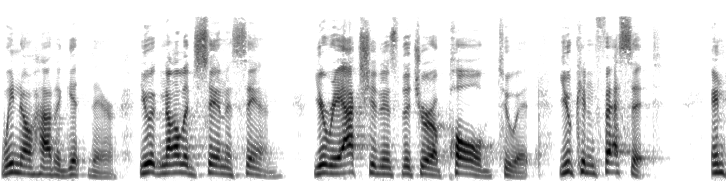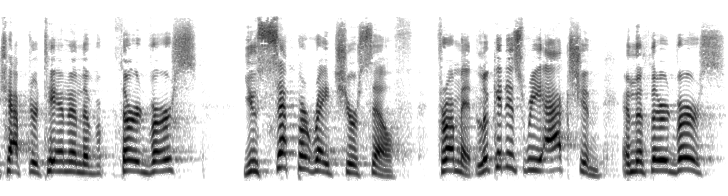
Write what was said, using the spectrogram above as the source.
We know how to get there. You acknowledge sin as sin. Your reaction is that you're appalled to it. You confess it. In chapter 10 and the third verse, you separate yourself from it. Look at his reaction in the third verse.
